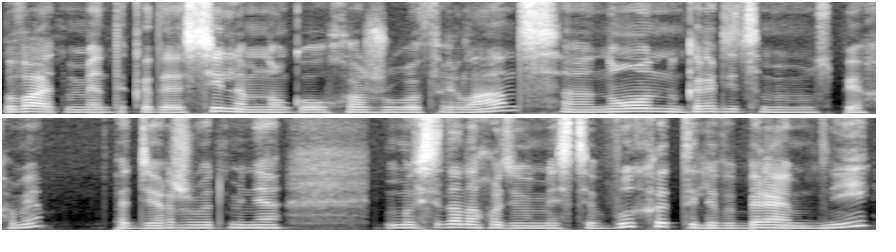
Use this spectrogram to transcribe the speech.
бывают моменты, когда я сильно много ухожу во фриланс, но он гордится моими успехами, поддерживает меня. Мы всегда находим вместе выход или выбираем дни,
